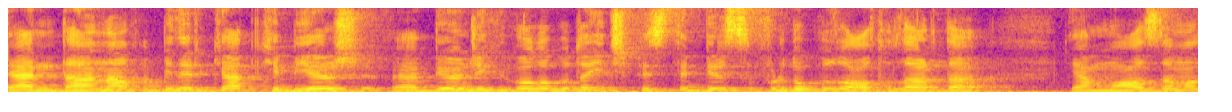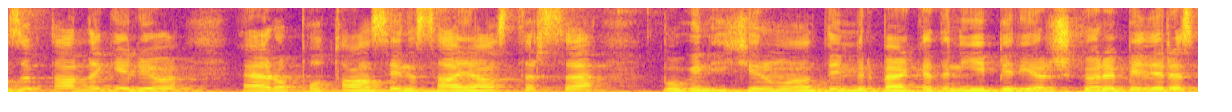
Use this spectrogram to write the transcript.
Yani daha ne yapabilir ki at ki bir yarış e, bir önceki Golobu da iç pisti 1.09.6'larda. Ya muazzam hazırlıklarla geliyor. Eğer o potansiyelini sağ yansıtırsa bugün 2 numaralı Demirberk'ten iyi bir yarış görebiliriz.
